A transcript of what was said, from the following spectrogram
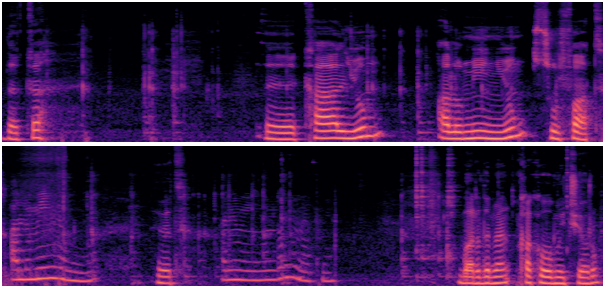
Bir dakika. Ee, kalyum alüminyum sulfat. Alüminyum mu? Evet. Alüminyumdan mı yapılıyor? Bu arada ben kakaomu içiyorum.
